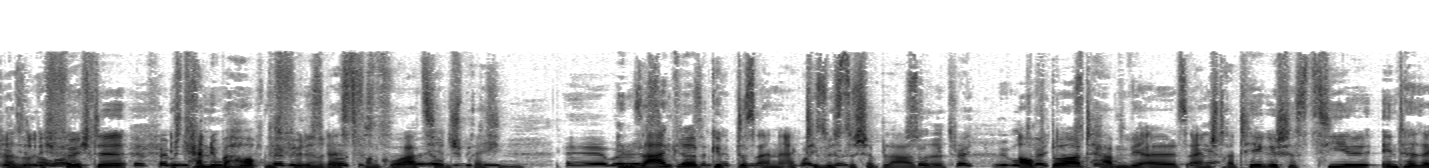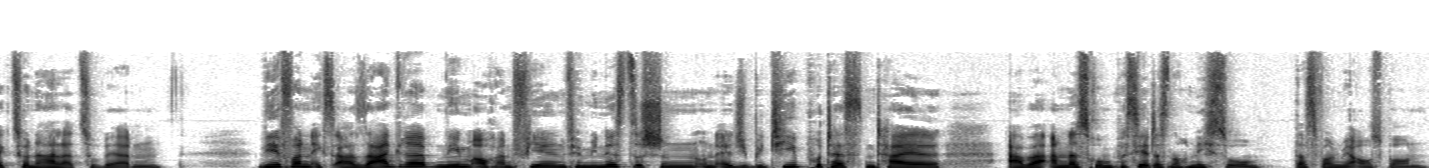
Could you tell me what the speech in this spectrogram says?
Also ich fürchte, ich kann überhaupt nicht für den Rest von Kroatien sprechen. In Zagreb gibt es eine aktivistische Blase. Auch dort haben wir als ein strategisches Ziel, intersektionaler zu werden. Wir von XA Zagreb nehmen auch an vielen feministischen und LGBT-Protesten teil, aber andersrum passiert das noch nicht so. Das wollen wir ausbauen.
